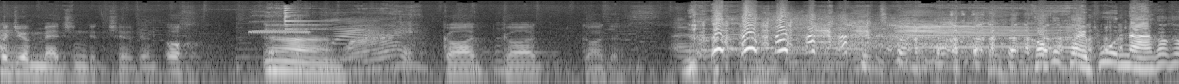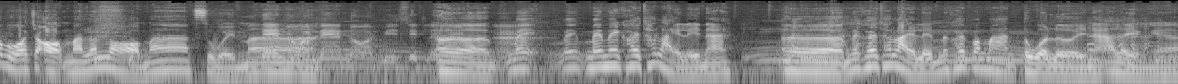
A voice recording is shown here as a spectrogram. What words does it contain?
Could you imagine the children? Oh, เออว้าย God, God, goddess. เขาก็เคยพูดนะเขาก็บอกว่าจะออกมาแล้วหล่อมากสวยมาก แน่นอนแน่นอนมีสิทธิ์เลยเออไม่ไม่ไม่ไม่ค่อยเท่าไหร่เลยนะ เออไม่ค่อยเท่าไหร่เลยไม่ค่อยประมาณตัวเลยนะ อะไรอย่างเงี้ย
